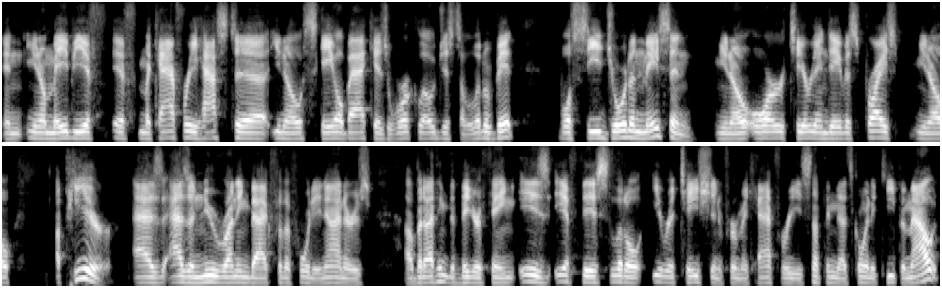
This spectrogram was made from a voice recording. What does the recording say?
And you know maybe if if McCaffrey has to you know scale back his workload just a little bit, we'll see Jordan Mason you know or Tyrion Davis Price you know appear as as a new running back for the 49ers. Uh, but I think the bigger thing is if this little irritation for McCaffrey is something that's going to keep him out,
